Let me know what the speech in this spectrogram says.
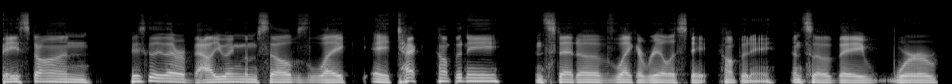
based on basically they were valuing themselves like a tech company instead of like a real estate company. And so they were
